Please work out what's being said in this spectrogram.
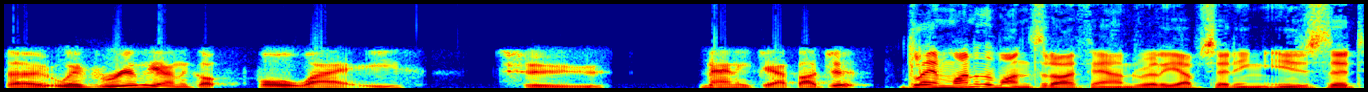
So we've really only got four ways to manage our budget. Glen, one of the ones that I found really upsetting is that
